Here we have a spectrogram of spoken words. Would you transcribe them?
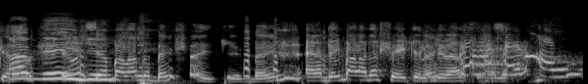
Cara, Amei, eu achei gente. a balada bem fake. Bem... Era bem balada fake, Eu não achei, não.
